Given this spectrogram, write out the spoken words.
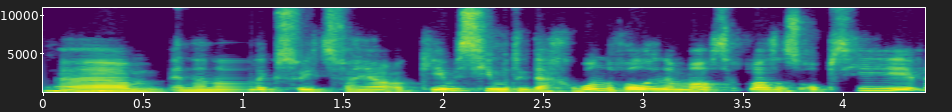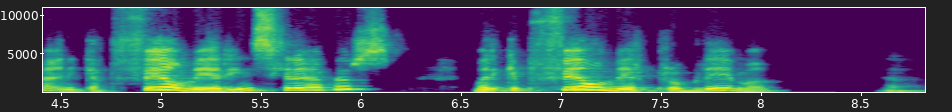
Um, en dan had ik zoiets van ja, oké, okay, misschien moet ik dat gewoon de volgende masterclass als optie geven. En ik had veel meer inschrijvers, maar ik heb veel meer problemen. Ja.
